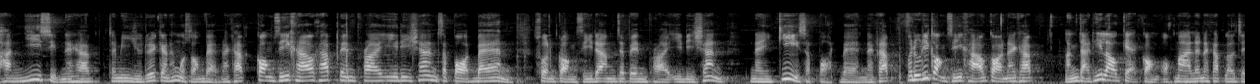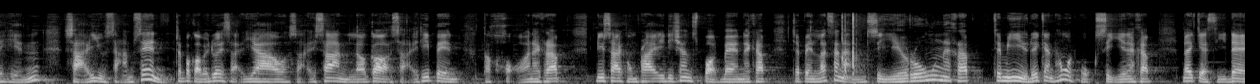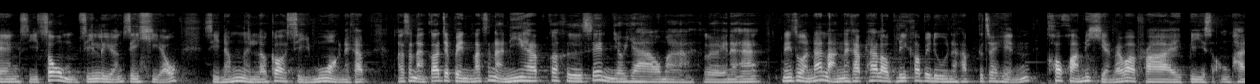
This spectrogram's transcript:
2020 นะครับ จะมีอยู่ด้วยกันทั้งหมด 2 แบบนะครับ กล่องสีขาวครับ เป็น Prime Edition Sport Band ส่วนกล่องสีดำจะเป็น Prime Edition Nike Sport Band นะครับ มาดูที่กล่องสีขาวก่อนนะครับ หลังจากที่เราแกะกล่องออกมาแล้วนะครับ เราจะเห็นสายอยู่ 3 เส้น จะประกอบไปด้วยสายยาว สายสั้น แล้วก็สายที่เป็นตะขอนะครับ ดีไซน์ของ Prime Edition Sport Band นะครับ จะเป็นลักษณะสีรุงนะครับจะมีอยู่ด้วยกันทั้งหมด 6 สีนะครับได้แก่สีแดง สีส้ม สีเหลือง สีเขียว สีน้ำเงินแล้วก็สีม่วงนะครับลักษณะก็จะเป็นลักษณะนี้ครับก็คือเส้นยาวๆมาเลยนะฮะในส่วนด้านหลังนะครับถ้าเราพลิกเข้าไปดูนะครับก็จะเห็นข้อความที่เขียนไว้ว่า Prime ปี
